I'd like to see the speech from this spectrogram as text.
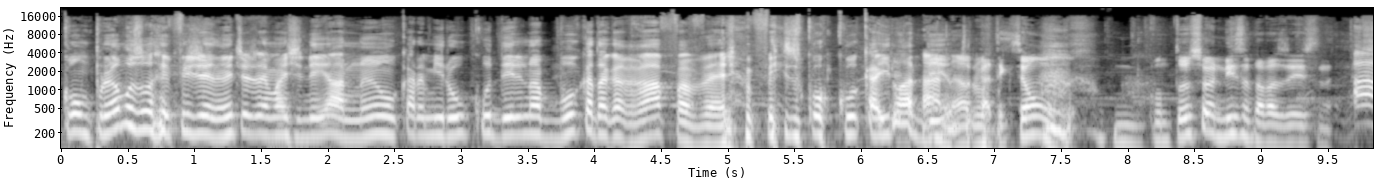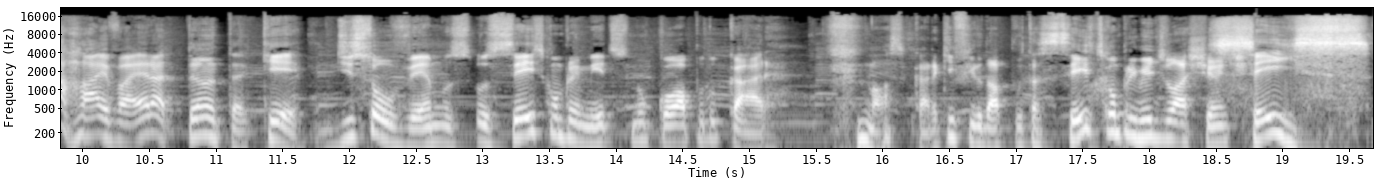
compramos um refrigerante, eu já imaginei, ah não, o cara mirou o cu dele na boca da garrafa, velho. Fez o cocô cair lá Ah, dentro. não, cara, tem que ser um, um contorcionista pra fazer isso, né? A raiva era tanta que dissolvemos os seis comprimidos no copo do cara. Nossa, cara, que filho da puta. Seis comprimidos de laxante. Seis.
